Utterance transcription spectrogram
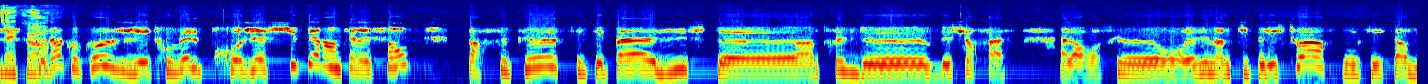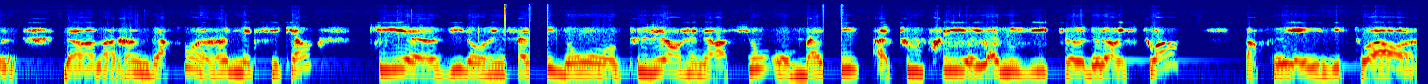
D'accord. Là, Coco, j'ai trouvé le projet super intéressant parce que c'était pas juste euh, un truc de, surface. Alors, parce que on résume un petit peu l'histoire, donc c'est l'histoire d'un jeune garçon, un jeune Mexicain, qui euh, vit dans une famille dont plusieurs générations ont banni à tout prix la musique de leur histoire, parce qu'il y a eu une histoire euh,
